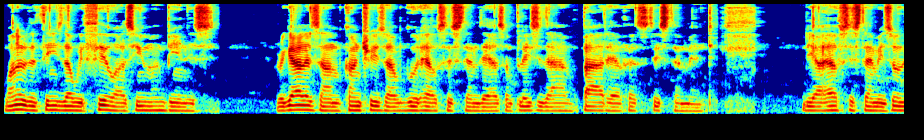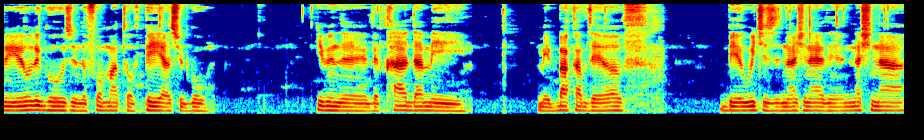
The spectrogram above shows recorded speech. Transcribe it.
one of the things that we feel as human beings is regardless some countries have good health system. There are some places that have bad health system and their health system is only only goes in the format of pay as you go. Even the the card that may may back up the health bill which is the national the national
